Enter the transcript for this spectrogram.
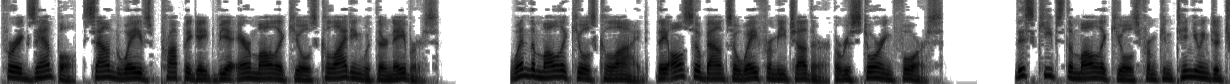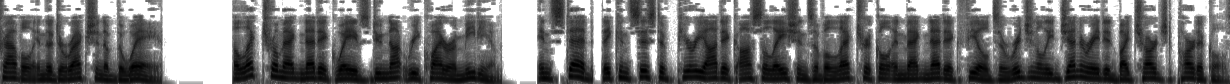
For example, sound waves propagate via air molecules colliding with their neighbors. When the molecules collide, they also bounce away from each other a restoring force. This keeps the molecules from continuing to travel in the direction of the wave. Electromagnetic waves do not require a medium. Instead, they consist of periodic oscillations of electrical and magnetic fields originally generated by charged particles,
